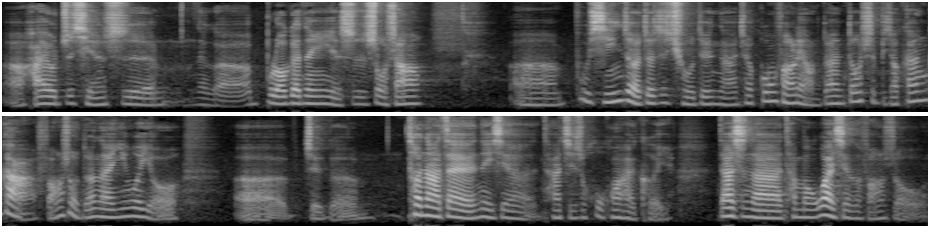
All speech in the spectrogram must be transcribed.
呃，还有之前是那个布罗格登也是受伤。呃，步行者这支球队呢，就攻防两端都是比较尴尬，防守端呢，因为有。呃，这个特纳在内线，他其实护框还可以，但是呢，他们外线的防守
